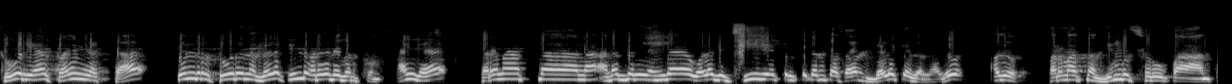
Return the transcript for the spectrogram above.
ಸೂರ್ಯ ಸ್ವಯಂ ವ್ಯಕ್ತ ಚಂದ್ರ ಸೂರ್ಯನ ಬೆಳಕಿಂದ ಹೊರಗಡೆ ಬರ್ತಾನೆ ಹಂಗ ಪರಮಾತ್ಮನ ಅನದರಿಂದ ಒಳಗೆ ಜೀವಿ ಎತ್ತಿರ್ತಕ್ಕಂಥ ಸ್ವಯಂ ಬೆಳಕಿದಲ್ಲ ಅದು. ಅದು ಪರಮಾತ್ಮ ಬಿಂಬ ಸ್ವರೂಪ ಅಂತ.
